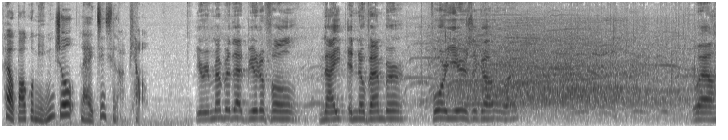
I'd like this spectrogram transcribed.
还有包括缅因州来进行拉票。You remember that beautiful night in November? Four years ago, right? Well,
